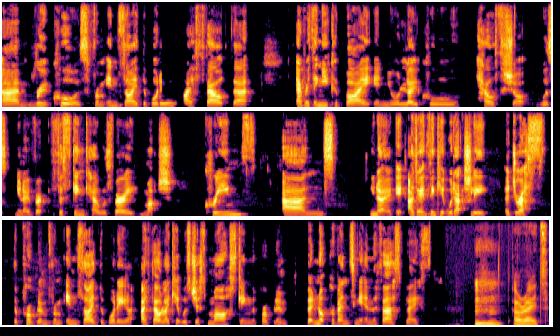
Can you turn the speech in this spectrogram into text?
um, root cause from inside the body. I felt that everything you could buy in your local health shop was, you know, for skincare was very much creams, and you know, it, I don't think it would actually address the problem from inside the body. I felt like it was just masking the problem, but not preventing it in the first place. Mm-hmm. All right.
